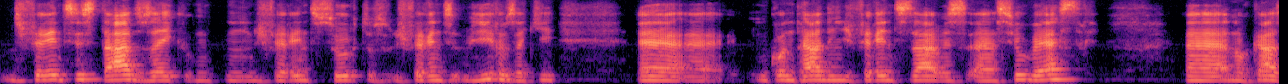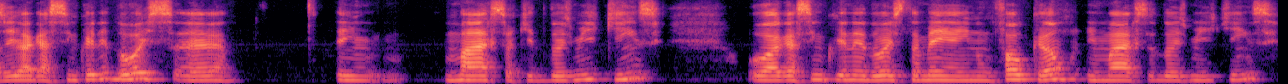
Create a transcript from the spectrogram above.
diferentes estados aí com, diferentes surtos, diferentes vírus aqui é, encontrado em diferentes aves é, silvestres. É, no caso, o H5N2, é, em março aqui de 2015, o H5N2 também aí num Falcão, em março de 2015,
